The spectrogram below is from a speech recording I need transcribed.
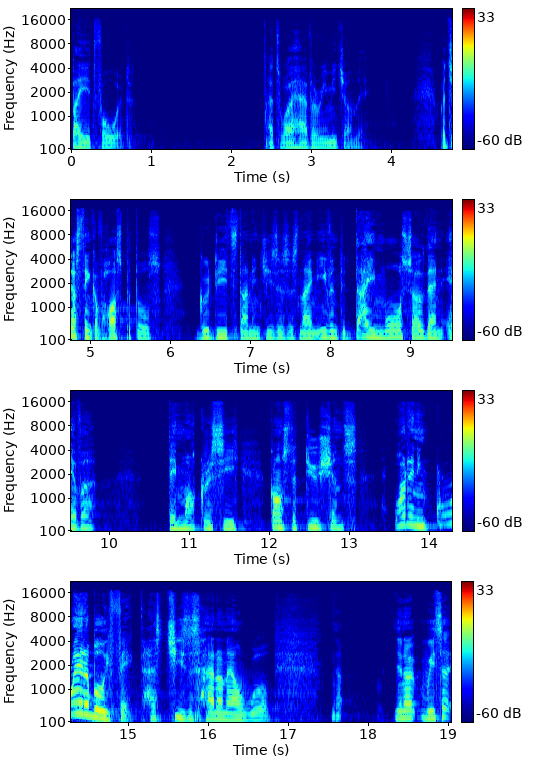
Pay it forward. That's why I have her image on there. But just think of hospitals, good deeds done in Jesus' name, even today more so than ever. Democracy, constitutions. What an incredible effect has Jesus had on our world. Now, you know, we say,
